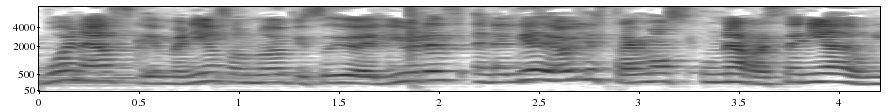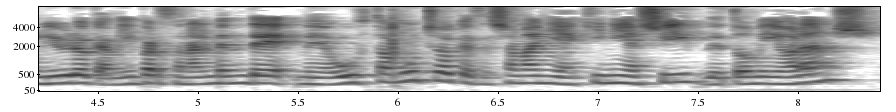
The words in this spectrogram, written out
Buenas, bienvenidos a un nuevo episodio de Libres. En el día de hoy les traemos una reseña de un libro que a mí personalmente me gusta mucho, que se llama Ni aquí ni allí, de Tommy Orange.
